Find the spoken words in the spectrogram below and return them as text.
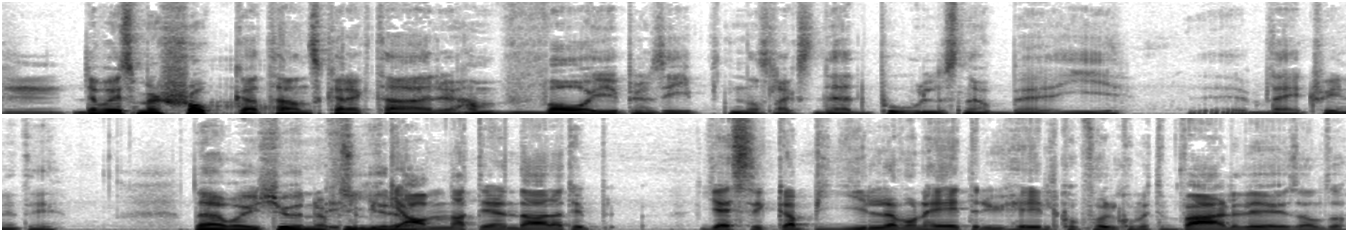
Mm. det var ju som en chock att hans karaktär, han var ju i princip någon slags Deadpool-snubbe i eh, Blade Trinity. Det här var ju Det är så mycket 2004. annat i den där, typ Jessica Biel eller vad hon heter, är ju helt fullkomligt värdelös alltså.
